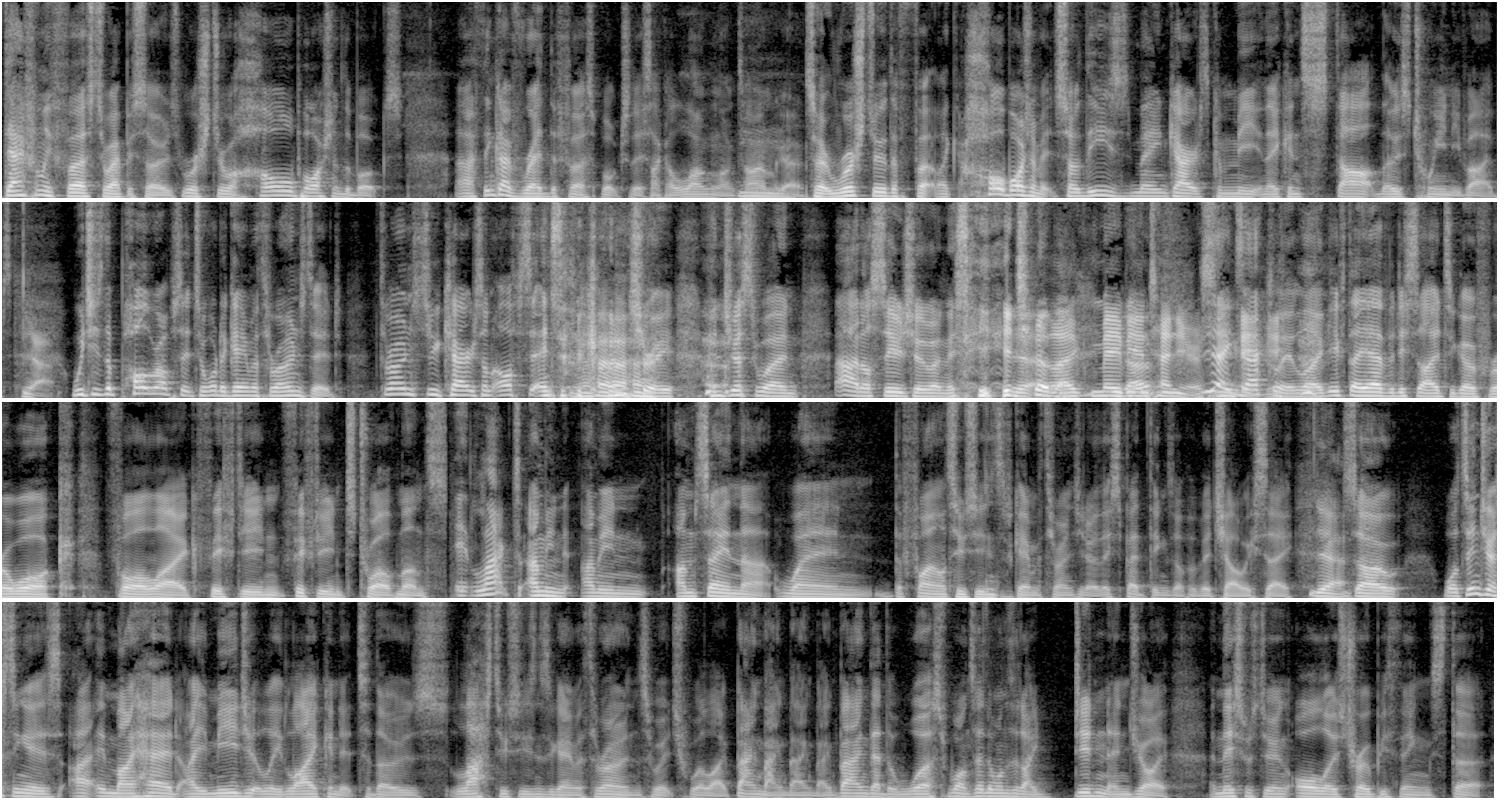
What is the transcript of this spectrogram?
definitely first two episodes, rushed through a whole portion of the books. I think I've read the first book to this like a long, long time ago. So it rushed through the fir- like a whole portion of it. So these main characters can meet and they can start those tweeny vibes. Yeah. Which is the polar opposite to what a Game of Thrones did. Thrones threw characters on opposite ends of the country and just went, ah, they'll see each other when they see each Yeah, other. like maybe you in 10 years. Yeah, Maybe. exactly. like if they ever decide to go for a walk for like 15, 15 to 12 months. It lacked, I mean, I mean, I'm saying that when the final two seasons of Game of Thrones, you know, they sped things up a bit, shall we say. Yeah. So what's interesting is I, in my head, I immediately likened it to those last two seasons of Game of Thrones, which were like bang, bang, bang, bang, bang. They're the worst ones. They're the ones that I didn't enjoy. And this was doing all those tropey things that,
